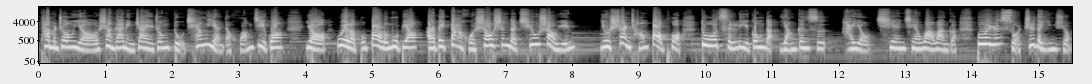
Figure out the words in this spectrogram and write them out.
他们中有上甘岭战役中堵枪眼的黄继光，有为了不暴露目标而被大火烧身的邱少云，有擅长爆破、多次立功的杨根思，还有千千万万个不为人所知的英雄。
